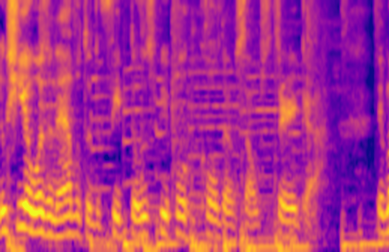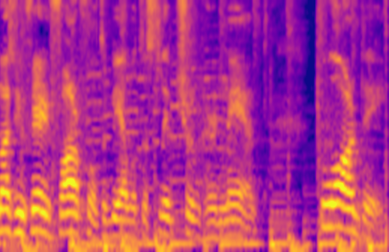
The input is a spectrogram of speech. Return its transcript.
Lucia wasn't able to defeat those people who call themselves Strega. They must be very powerful to be able to slip through her net. Who are they?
